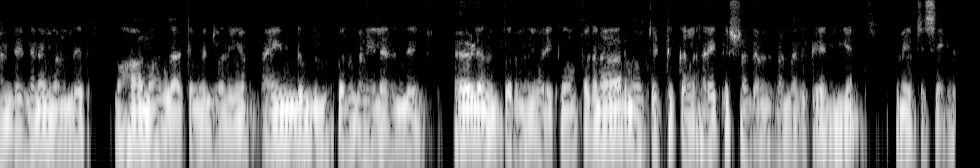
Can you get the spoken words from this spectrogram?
அந்த தினம் வந்து மகாமங்கலாத்தி மஞ்சனையும் ஐந்து முப்பது மணியிலிருந்து இருந்து ஏழு முப்பது மணி வரைக்கும் பதினாறு நூற்றெட்டுக்கள் ஹரே கிருஷ்ண தினம் பண்றதுக்கு நீங்க முயற்சி செய்யுங்க.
